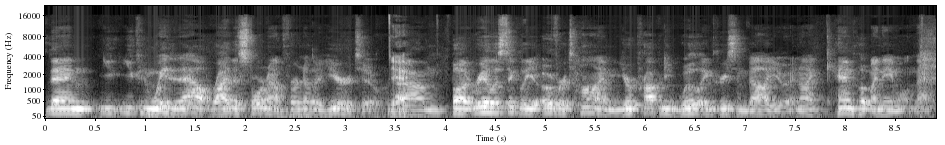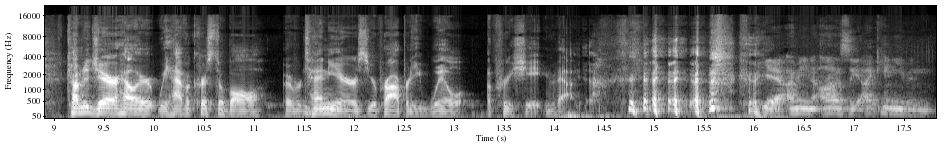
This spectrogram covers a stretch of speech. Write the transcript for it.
then you, you can wait it out, ride the storm out for another year or two. Yeah. Um, but realistically, over time, your property will increase in value, and I can put my name on that. Come to J.R. Heller. We have a crystal ball. Over 10 years, your property will appreciate in value. yeah, I mean, honestly, I can't even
